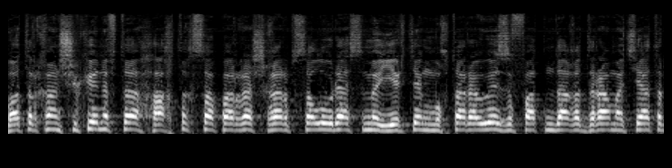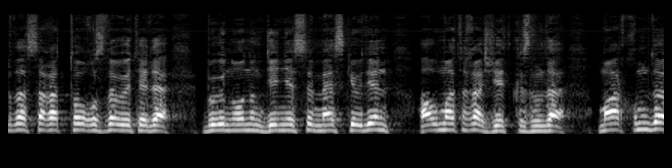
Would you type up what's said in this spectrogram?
Батырхан Шүкеновті ақтық сапарға шығарып салу рәсімі ертең Мұхтар Әуезов атындағы драма театрда сағат 9-да өтеді. Бүгін оның денесі Мәскеуден Алматыға жеткізілді. Марқұмды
